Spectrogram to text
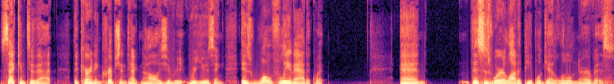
Second to that, the current encryption technology we're using is woefully inadequate. And this is where a lot of people get a little nervous.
